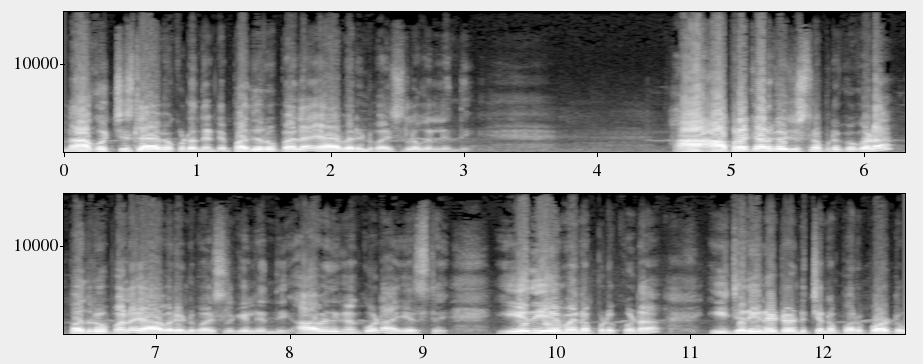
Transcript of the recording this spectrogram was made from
నాకు వచ్చే స్లాబ్ ఎక్కడ ఉందంటే పది రూపాయల యాభై రెండు పైసల్లో వెళ్ళింది. ఆ ఆ ప్రకారంగా చూసినప్పటికీ కూడా పది రూపాయలు యాభై రెండు పైసలకు వెళ్ళింది. ఆ విధంగా కూడా హైయెస్టే ఏది ఏమైనప్పటికీ కూడా ఈ జరిగినటువంటి చిన్న పొరపాటు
